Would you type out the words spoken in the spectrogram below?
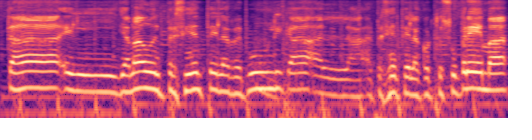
vuelta el llamado del presidente de la República al presidente de la Corte Suprema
